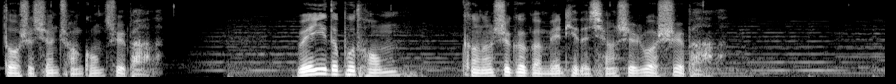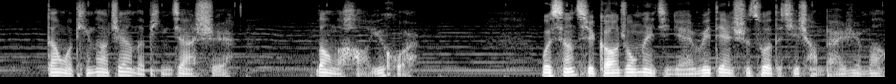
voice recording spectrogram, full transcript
都是宣传工具罢了。唯一的不同，可能是各个媒体的强势弱势罢了。当我听到这样的评价时，愣了好一会儿。我想起高中那几年为电视做的几场白日梦，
